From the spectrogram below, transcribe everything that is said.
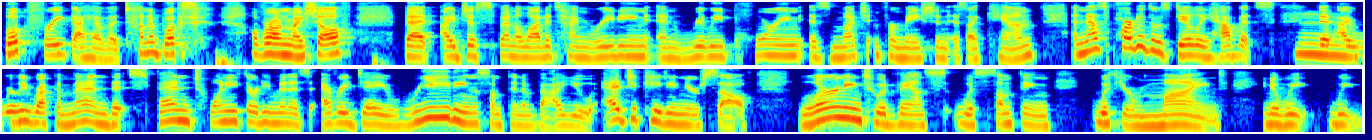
book freak. I have a ton of books over on my shelf that I just spend a lot of time reading and really pouring as much information as I can. And that's part of those daily habits mm. that I hmm. really recommend that spend 20, 30 minutes every day reading something of value, educating yourself, learning to advance with something with your mind. You know, we we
